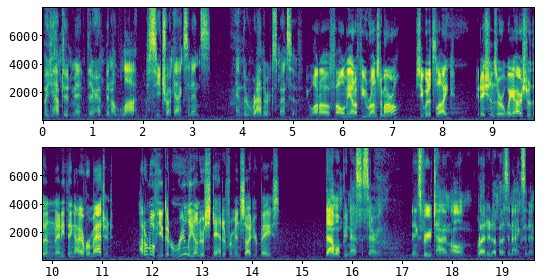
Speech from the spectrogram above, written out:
but you have to admit there have been a lot of sea truck accidents, and they're rather expensive. You wanna follow me on a few runs tomorrow? See what it's like? Conditions are way harsher than anything I ever imagined. I don't know if you could really understand it from inside your base. That won't be necessary. Thanks for your time. I'll write it up as an accident.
